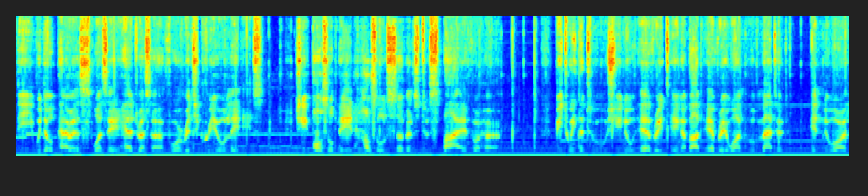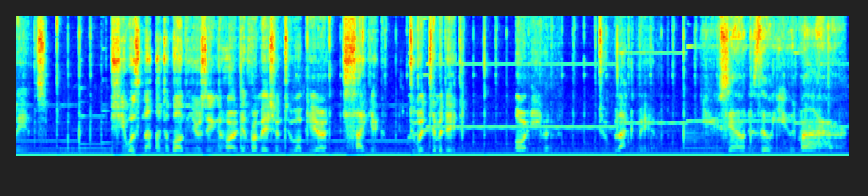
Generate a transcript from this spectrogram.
The widow Paris was a hairdresser for rich Creole ladies. She also paid household servants to spy for her. Between the two, she knew everything about everyone who mattered in New Orleans. She was not above using her information to appear psychic, to intimidate, or even to blackmail. You sound as though you admire her.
